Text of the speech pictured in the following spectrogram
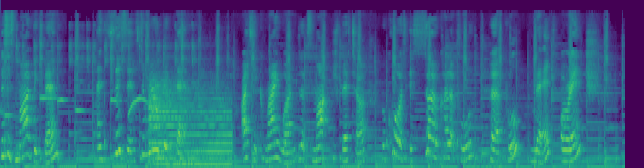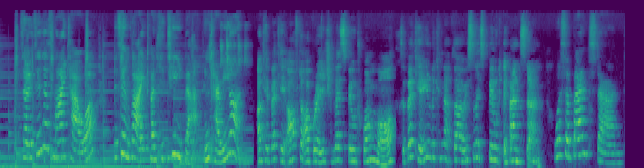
This is my Big Ben, and this is the real Big Ben. I think my one looks much better because it's so colourful, purple, red, orange. So this is my tower. Let's invite Auntie T back and carry on. Okay, Becky, after our bridge, let's build one more. So, Becky, looking at those, let's build a bandstand. What's a bandstand?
